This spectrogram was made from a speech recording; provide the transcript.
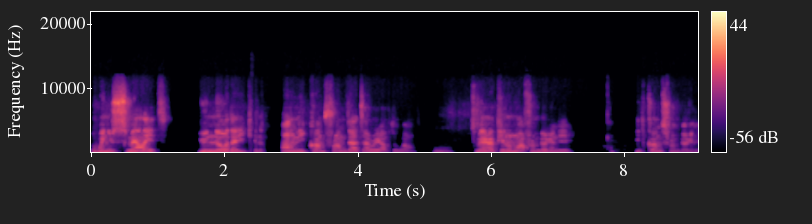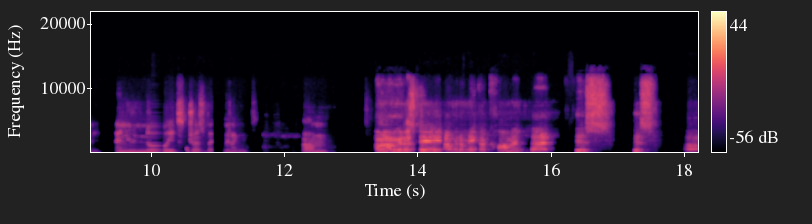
So when you smell it, you know that it can only come from that area of the world. Mm. Smell a Pinot Noir from Burgundy, it comes from Burgundy and you know it just by smelling it. Um, I'm, I'm gonna say, I'm gonna make a comment that this, this uh,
